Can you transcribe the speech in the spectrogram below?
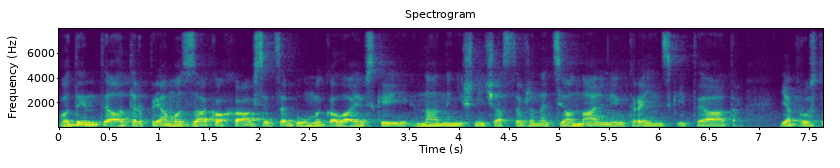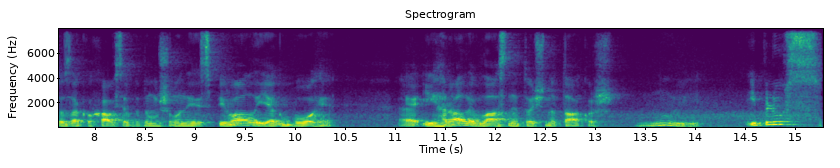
В один театр прямо закохався. Це був Миколаївський на нинішній час, це вже національний український театр. Я просто закохався, тому що вони співали як боги е, і грали, власне, точно також. Ну і, і плюс,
